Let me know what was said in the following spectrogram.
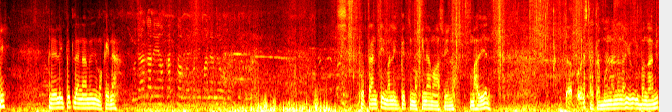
Eh, nililipit lang namin yung makina. Importante maligpit yung makina mga swelo. Mahal yan. Tapos tatabunan na lang yung ibang gamit.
